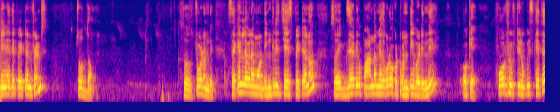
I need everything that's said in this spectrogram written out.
నేనైతే పెట్టాను ఫ్రెండ్స్. చూద్దాం. సో చూడండి సెకండ్ లెవెల్ అమౌంట్ ఇంక్రీజ్ చేసి పెట్టాను. సో ఎగ్జాక్ట్గా పాండా మీద కూడా ఒక ట్వంటీ పడింది. ఓకే ఫోర్ ఫిఫ్టీ రూపీస్కి అయితే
